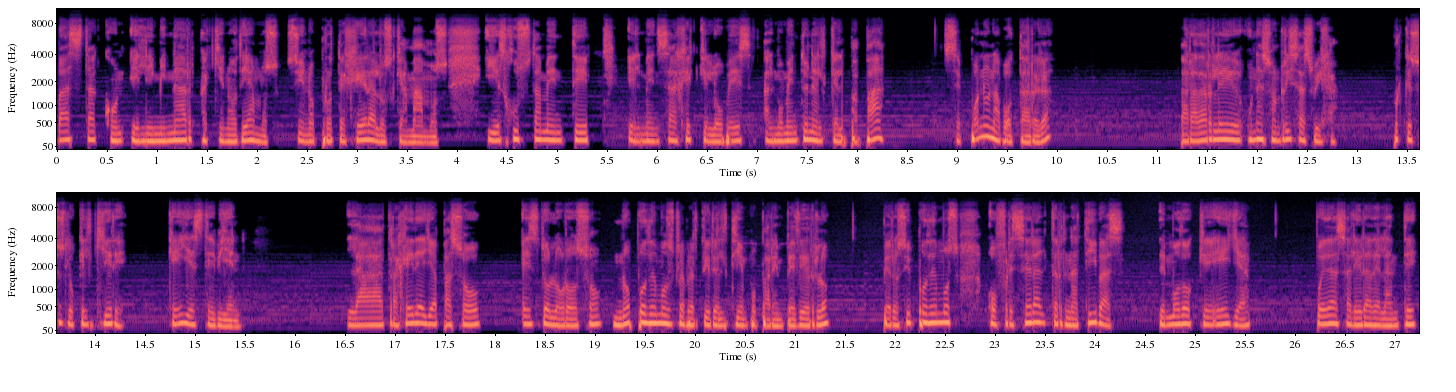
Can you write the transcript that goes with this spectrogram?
basta con eliminar a quien odiamos, sino proteger a los que amamos. Y es justamente el mensaje que lo ves al momento en el que el papá se pone una botarga para darle una sonrisa a su hija, porque eso es lo que él quiere, que ella esté bien. La tragedia ya pasó, es doloroso, no podemos revertir el tiempo para impedirlo, pero sí podemos ofrecer alternativas de modo que ella pueda salir adelante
